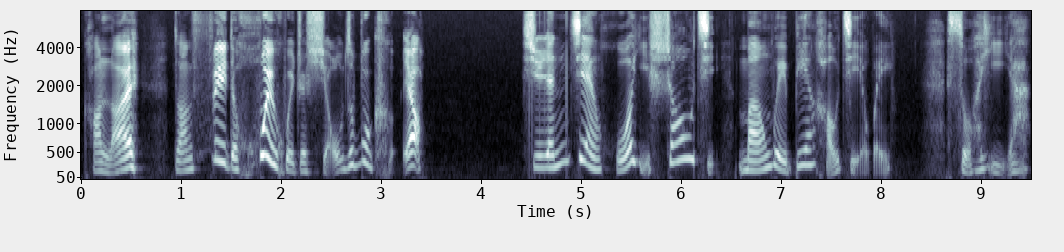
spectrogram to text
看来咱非得会会这小子不可呀！”许人见火已烧起，忙为边豪解围。所以呀，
